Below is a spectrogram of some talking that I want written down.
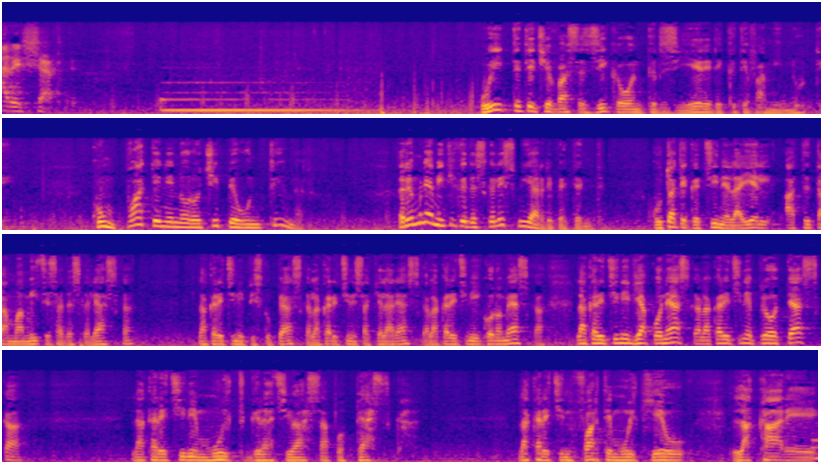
Are șapte. Uite-te ceva să zică o întârziere de câteva minute. Cum poate nenoroci pe un tânăr? Rămâne amintică de Scălescu iar repetent. Cu toate că ține la el atâta mamițe să descălească, la care ține piscupească, la care ține sachelarească, la care ține economească, la care ține diaconească, la care ține preotească, la care ține mult grațioasa popească, la care țin foarte mult eu, la care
